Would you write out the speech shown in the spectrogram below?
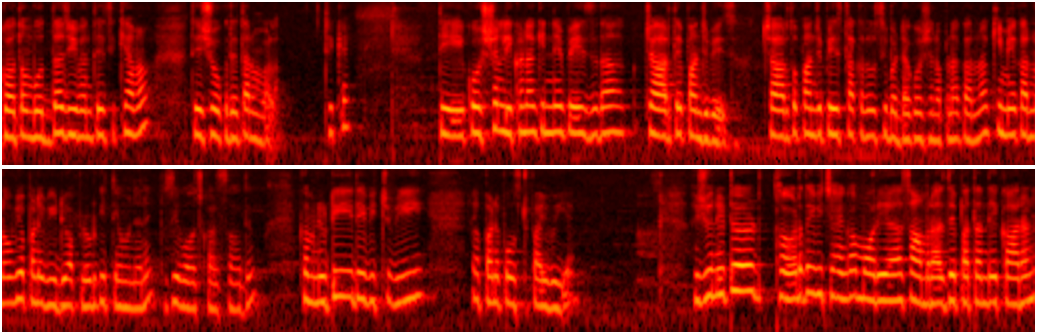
ਗੌਤਮ ਬੁੱਧ ਦਾ ਜੀਵਨ ਤੇ ਸਿੱਖਿਆਵਾਂ ਤੇ ਅਸ਼ੋਕ ਦੇ ਧਰਮ ਵਾਲਾ, ਠੀਕ ਹੈ। ਤੇ ਕੁਐਸਚਨ ਲਿਖਣਾ ਕਿੰਨੇ ਪੇਜ ਦਾ? 4 ਤੇ 5 ਪੇਜ 4 ਤੋਂ 5 ਪੇਜ ਤੱਕ ਤੁਸੀਂ ਵੱਡਾ ਕੁਐਸਚਨ ਆਪਣਾ ਕਰਨਾ, ਕਿਵੇਂ ਕਰਨਾ, ਉਹ ਵੀ ਆਪਾਂ ਨੇ ਵੀਡੀਓ ਅਪਲੋਡ ਕੀਤੀਆਂ ਹੋਈਆਂ ਨੇ, ਤੁਸੀਂ ਵਾਚ ਕਰ ਸਕਦੇ ਹੋ। ਕਮਿਊਨਿਟੀ ਦੇ ਵਿੱਚ ਵੀ ਆਪਾਂ ਨੇ ਪੋਸਟ ਪਾਈ ਹੋਈ ਹੈ। ਯੂਨਿਟ 3 ਦੇ ਵਿੱਚ ਹੈਗਾ ਮੌਰੀਆ ਸਾਮਰਾਜ ਦੇ ਪਤਨ ਦੇ ਕਾਰਨ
